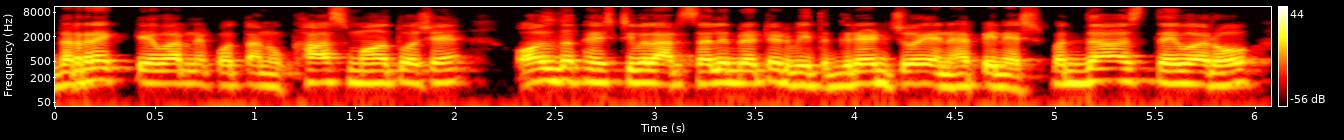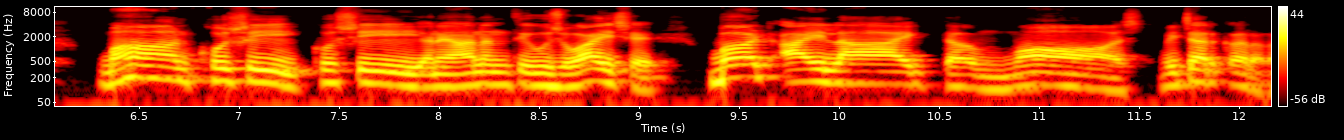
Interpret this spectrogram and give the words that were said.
દરેક તહેવારને પોતાનું ખાસ મહત્વ છે. All the festival are celebrated with great joy and happiness બધા જ તહેવારો મહાન ખુશી ખુશી અને આનંદથી ઉજવાય છે. But I like the most વિચાર કરો.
